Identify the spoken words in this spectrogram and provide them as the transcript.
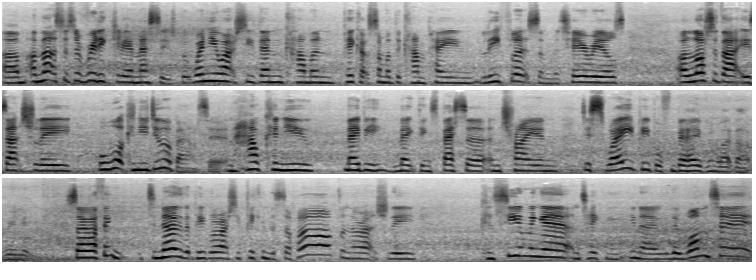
Um, and that's just a really clear message. But when you actually then come and pick up some of the campaign leaflets and materials, a lot of that is actually, well, what can you do about it? And how can you maybe make things better and try and dissuade people from behaving like that, really. So I think to know that people are actually picking the stuff up and they're actually consuming it and taking, you know, they want it.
